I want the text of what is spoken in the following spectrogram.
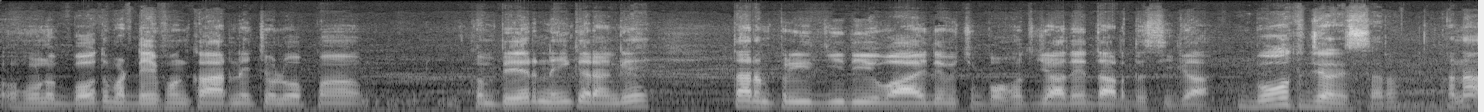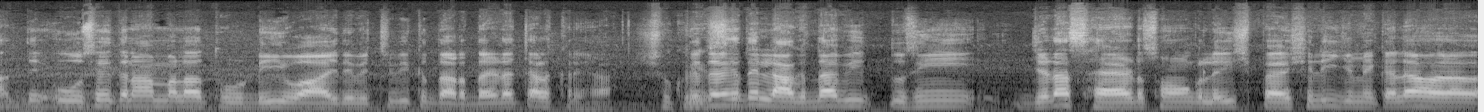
ਹੁਣ ਬਹੁਤ ਵੱਡੇ ਫਨਕਾਰ ਨੇ ਚਲੋ ਆਪਾਂ ਕੰਪੇਅਰ ਨਹੀਂ ਕਰਾਂਗੇ ਧਰਮਪ੍ਰੀਤ ਜੀ ਦੀ ਆਵਾਜ਼ ਦੇ ਵਿੱਚ ਬਹੁਤ ਜ਼ਿਆਦਾ ਦਰਦ ਸੀਗਾ। ਬਹੁਤ ਜ਼ਿਆਦਾ ਸਰ। ਹਨਾ ਤੇ ਉਸੇ ਤਰ੍ਹਾਂ ਮਤਲਬ ਤੁਹਾਡੀ ਆਵਾਜ਼ ਦੇ ਵਿੱਚ ਵੀ ਇੱਕ ਦਰਦ ਆ ਜਿਹੜਾ ਝਲਕ ਰਿਹਾ। ਸ਼ੁਕਰੀਆ ਕਿਤੇ ਨਾ ਕਿਤੇ ਲੱਗਦਾ ਵੀ ਤੁਸੀਂ ਜਿਹੜਾ ਸੈਡ Song ਲਈ ਸਪੈਸ਼ਲੀ ਜਿਵੇਂ ਕਹਿੰਦਾ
